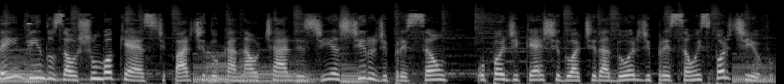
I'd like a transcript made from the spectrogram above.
Bem-vindos ao ChumboCast, parte do canal Charles Dias Tiro de Pressão, o podcast do atirador de pressão esportivo.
